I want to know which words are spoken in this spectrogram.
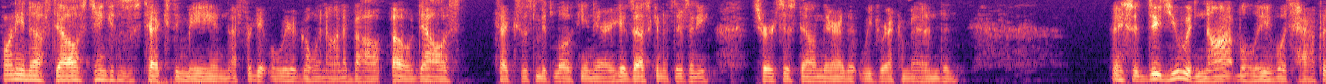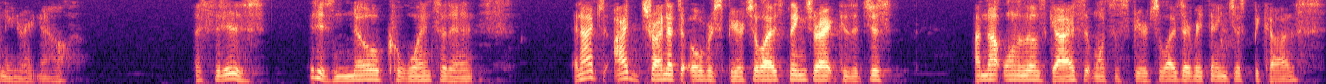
Funny enough, Dallas Jenkins was texting me, and I forget what we were going on about. Oh, Dallas, Texas, Midlothian area. He was asking if there's any churches down there that we'd recommend. And, and I said, dude, you would not believe what's happening right now. I said, it is, it is no coincidence. And I, I try not to over spiritualize things, right? Because it just, I'm not one of those guys that wants to spiritualize everything just because.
